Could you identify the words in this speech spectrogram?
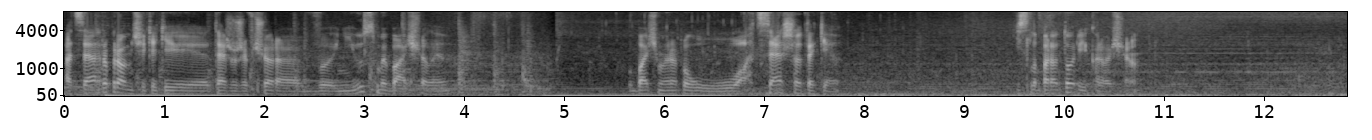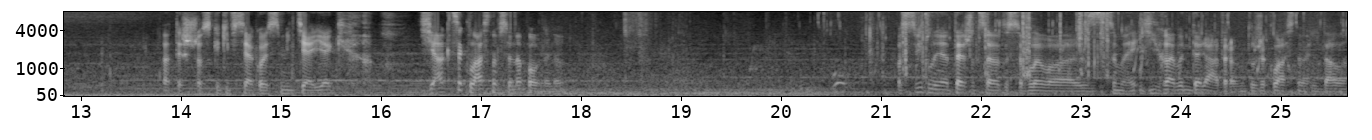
А це агропромчик, який теж уже вчора в Ньюс ми бачили. Бачимо агропром. О, це що таке? Якісь лабораторії, коротше. А ти що, скільки всякого сміття, як. Як це класно все наповнено. Освітлення теж це особливо з цим гігавентилятором дуже класно виглядало.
